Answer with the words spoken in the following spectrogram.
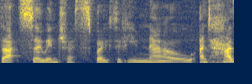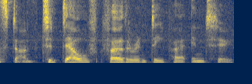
that so interests both of you now and has done to delve further and deeper into?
